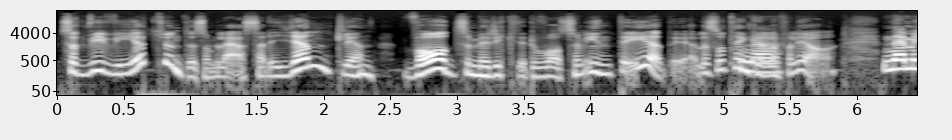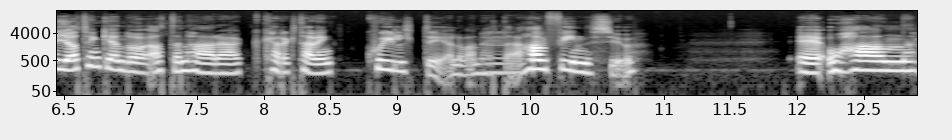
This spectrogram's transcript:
Så att vi vet ju inte som läsare egentligen vad som är riktigt och vad som inte är det. Eller så tänker i Nej. alla fall jag. Nej men jag tänker ändå att den här äh, karaktären Quilty, eller vad han Mm. hette, han finns ju. Eh, och han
